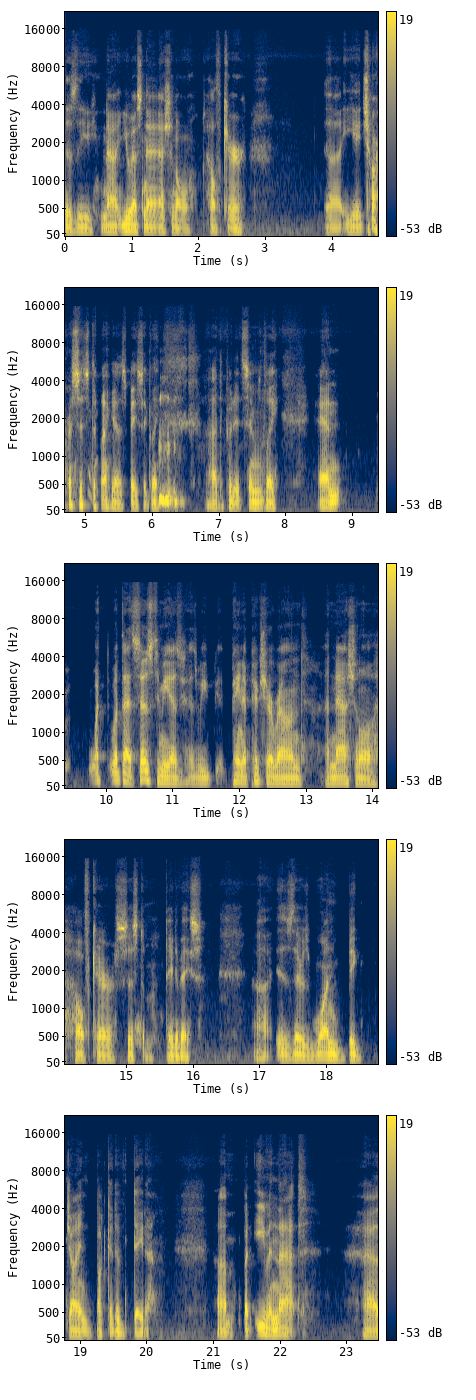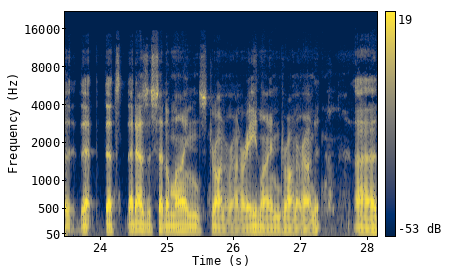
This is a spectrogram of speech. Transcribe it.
is the us national healthcare uh, EHR system, I guess, basically, mm-hmm. uh, to put it simply. And what what that says to me as as we paint a picture around a national healthcare system database uh, is there's one big giant bucket of data, um, but even that has, that that's that has a set of lines drawn around or a line drawn around it, uh,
